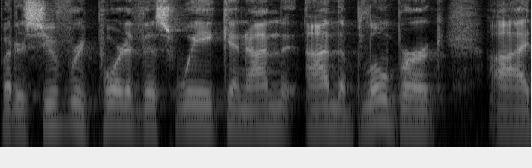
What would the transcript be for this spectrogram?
but as you've reported this week and on the, on the Bloomberg, uh,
